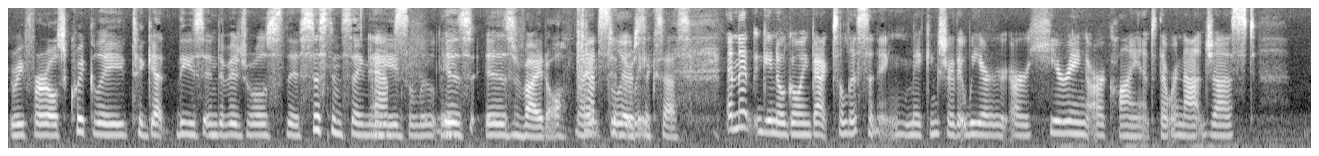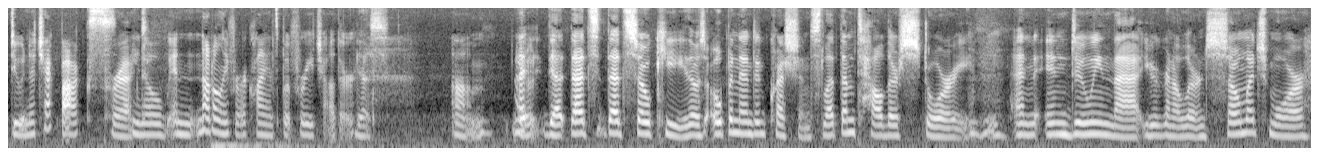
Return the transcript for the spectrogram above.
referrals quickly to get these individuals the assistance they need Absolutely. is is vital right, Absolutely. to their success. And that you know, going back to listening, making sure that we are are hearing our client, that we're not just doing a checkbox. Correct. You know, and not only for our clients but for each other. Yes. Um, know, yeah, that's that's so key. Those open-ended questions. Let them tell their story, mm-hmm. and in doing that, you're going to learn so much more.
